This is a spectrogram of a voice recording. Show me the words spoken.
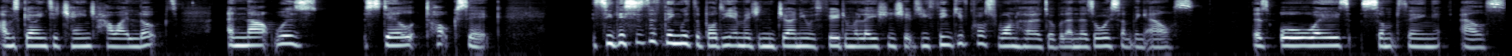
I was going to change how I looked. And that was still toxic. See, this is the thing with the body image and the journey with food and relationships. You think you've crossed one hurdle, but then there's always something else. There's always something else.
